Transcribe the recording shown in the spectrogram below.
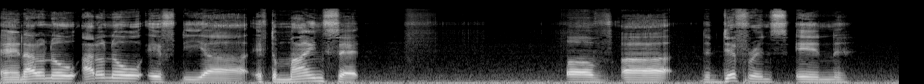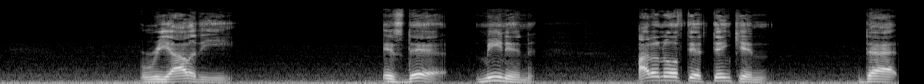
and I don't know I don't know if the uh if the mindset of uh, the difference in reality is there. Meaning, I don't know if they're thinking that.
